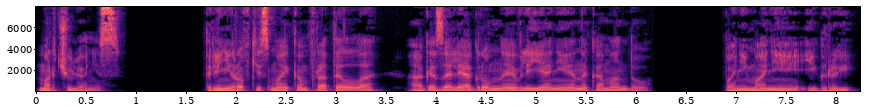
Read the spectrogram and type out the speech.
Марчуленис Тренировки с Майком Фрателло оказали огромное влияние на команду. Понимание игры,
